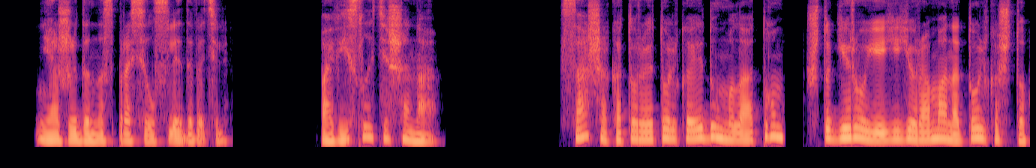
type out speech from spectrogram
— неожиданно спросил следователь. Повисла тишина. Саша, которая только и думала о том, что героя ее романа только что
